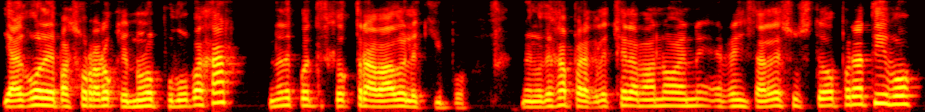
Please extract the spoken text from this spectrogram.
y algo le pasó raro que no lo pudo bajar. No le cuentes quedó trabado el equipo. Me lo deja para que le eche la mano en, reinstalar su sistema operativo.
